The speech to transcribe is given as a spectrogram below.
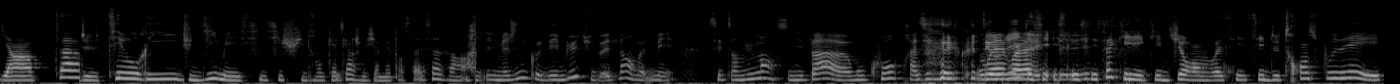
Il y a un tas de théories. Tu te dis, mais si, si je suis devant quelqu'un, je vais jamais penser à ça. Enfin... J'imagine qu'au début, tu dois être là en mode, mais c'est un humain, ce n'est pas euh, mon cours pratique Ouais, voilà, c'est ça qui est, qui est, dur en vrai. C'est de transposer et,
